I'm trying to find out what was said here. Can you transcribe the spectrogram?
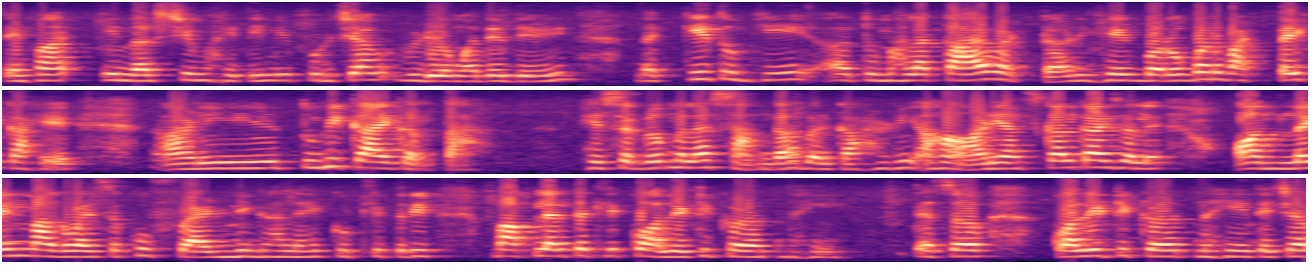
तेव्हा इनर्सची माहिती मी पुढच्या व्हिडिओमध्ये देईन. नक्की तुम्ही तुम्हाला काय वाटतं आणि हे बरोबर वाटतंय का हे? आणि तुम्ही काय करता? हे सगळं मला सांगा बरं का. आणि हां आणि आजकाल काय झालं आहे ऑनलाईन मागवायचं खूप फॅड निघालं आहे कुठली तरी मग आपल्याला त्यातली क्वालिटी कळत नाही. त्याचं क्वालिटी कळत नाही त्याच्या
